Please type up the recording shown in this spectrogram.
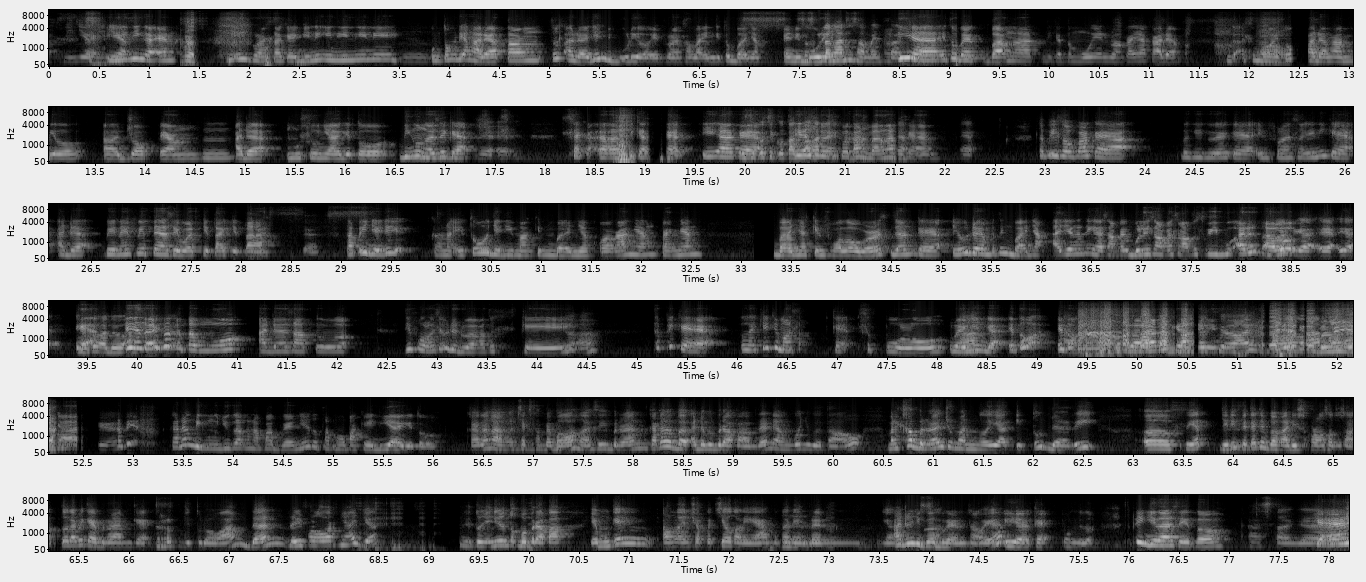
Ini nih nggak enak. Ini influencer kayak gini, ini ini nih. Hmm. Untung dia nggak datang. Terus ada aja yang dibully loh influencer lain gitu banyak yang dibully. Dengan sesama influencer. Iya, itu baik banget diketemuin. Makanya kadang nggak semua wow. itu pada ngambil uh, job yang hmm. ada musuhnya gitu. Bingung nggak hmm. sih kayak yeah, yeah. Saya, uh, sikat, kayak iya kayak sikut-sikutan iya, banget sikut-sikutan ya. banget yeah. kan tapi so far kayak bagi gue kayak influencer ini kayak ada benefitnya sih buat kita kita. Yes, yes. tapi jadi karena itu jadi makin banyak orang yang pengen banyakin followers dan kayak ya udah yang penting banyak aja nanti nggak? Sampai beli sampai seratus ribu ada tahu? Ya ya ya itu aduh iya tapi gue ketemu ada satu di followersnya udah 200 k. Uh -huh. tapi kayak like-nya cuma kayak sepuluh. Bayangin nggak? Itu itu gila banget kan beli ya. tapi kadang bingung juga kenapa brandnya tetap mau pakai dia gitu. Karena nggak ngecek sampai bawah nggak sih? Beneran karena ada beberapa brand yang gue juga tahu mereka beneran cuma ngelihat itu dari uh, feed. Jadi hmm. feednya juga nggak di scroll satu-satu tapi kayak beneran kayak geret gitu doang dan dari followernya aja. Gitu. Jadi untuk beberapa ya mungkin online shop kecil kali ya bukan hmm. yang brand yang ada juga brand oh ya? Iya kayak waktu itu. Tapi gila sih itu. Astaga. Kayak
